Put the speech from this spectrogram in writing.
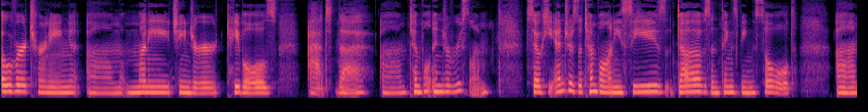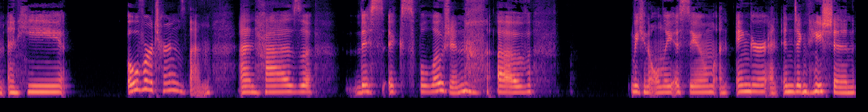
overturning um, money changer tables at the um, temple in Jerusalem. So he enters the temple and he sees doves and things being sold, um, and he overturns them and has this explosion of we can only assume an anger and indignation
